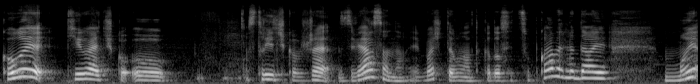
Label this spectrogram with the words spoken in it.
Коли кілечко, о, стрічка вже зв'язана, як бачите, вона така досить цупка виглядає, ми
